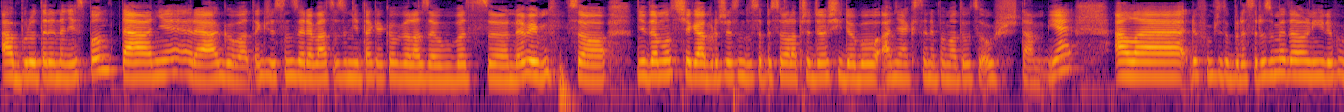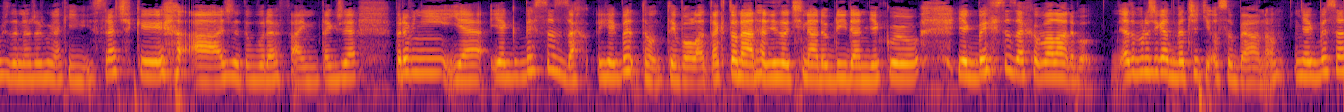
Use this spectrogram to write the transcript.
a budu tady na ně spontánně reagovat, takže jsem zvědavá, co se mě tak jako vyleze, vůbec eh, nevím, co mě tam moc čeká, protože jsem to sepisovala před delší dobou a nějak se nepamatuju, co už tam je, ale doufám, že to bude srozumitelný, doufám, že to neřeknu nějaký sračky a že to bude fajn, takže první je, jak by se zach... jak by, no ty vole, tak to nádherně začíná Martina, dobrý den, děkuju. Jak bych se zachovala, nebo já to budu říkat ve třetí osobě, ano. Jak by se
